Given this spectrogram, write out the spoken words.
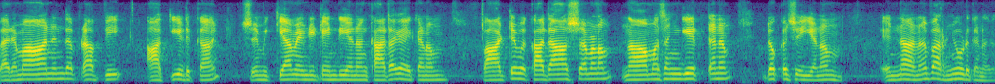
പരമാനന്ദ പ്രാപ്തി ആക്കിയെടുക്കാൻ ശ്രമിക്കാൻ വേണ്ടിയിട്ട് എന്ത് ചെയ്യണം? കഥ കേൾക്കണം. പാട്ട് കഥാശ്രവണം നാമസങ്കീർത്തനം ഇതൊക്കെ ചെയ്യണം എന്നാണ് പറഞ്ഞു കൊടുക്കുന്നത്.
